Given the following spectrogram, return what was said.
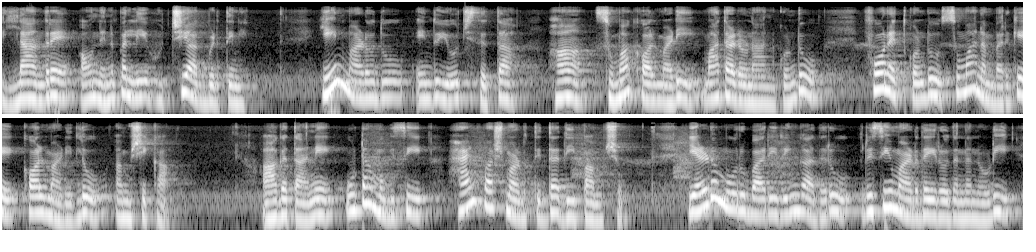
ಇಲ್ಲ ಅಂದರೆ ಅವನ ನೆನಪಲ್ಲಿ ಹುಚ್ಚಿ ಆಗಿಬಿಡ್ತೀನಿ. ಏನು ಮಾಡೋದು ಎಂದು ಯೋಚಿಸುತ್ತಾ, ಹಾಂ, ಸುಮಾ ಕಾಲ್ ಮಾಡಿ ಮಾತಾಡೋಣ ಅಂದ್ಕೊಂಡು ಫೋನ್ ಎತ್ಕೊಂಡು ಸುಮಾ ನಂಬರ್ಗೆ ಕಾಲ್ ಮಾಡಿದ್ಲು ಅಂಶಿಕಾ. ಆಗ ತಾನೇ ಊಟ ಮುಗಿಸಿ ಹ್ಯಾಂಡ್ ವಾಶ್ ಮಾಡುತ್ತಿದ್ದ ದೀಪಾಂಶು. ಎರಡು ಮೂರು ಬಾರಿ ರಿಂಗ್ ಆದರೂ ರಿಸೀವ್ ಮಾಡದೇ ಇರೋದನ್ನು ನೋಡಿ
